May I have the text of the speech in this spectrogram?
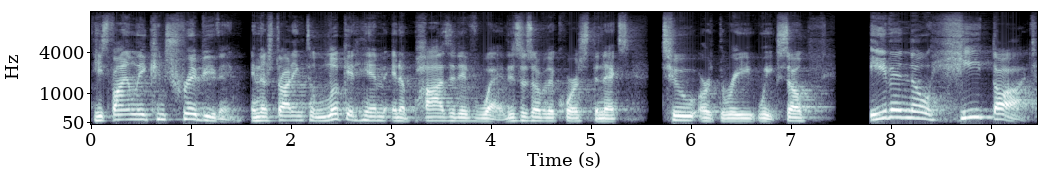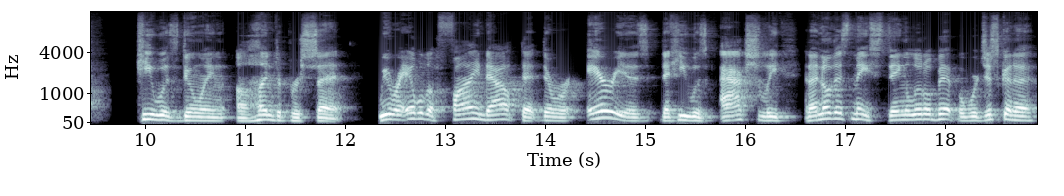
He's finally contributing and they're starting to look at him in a positive way. This is over the course of the next two or three weeks. So even though he thought he was doing 100%, we were able to find out that there were areas that he was actually, and I know this may sting a little bit, but we're just going to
